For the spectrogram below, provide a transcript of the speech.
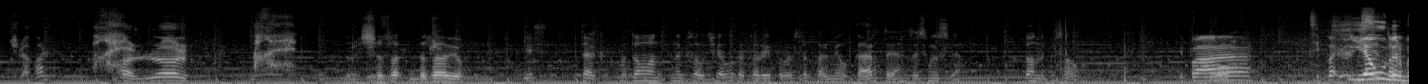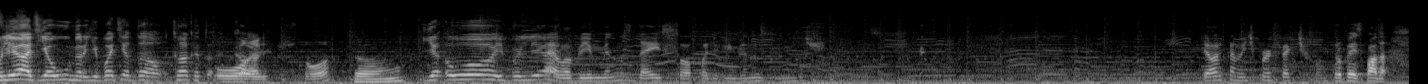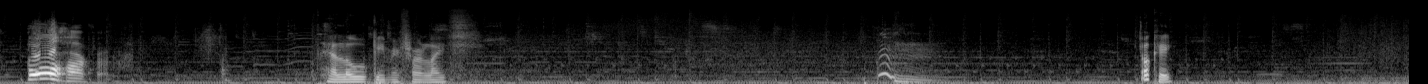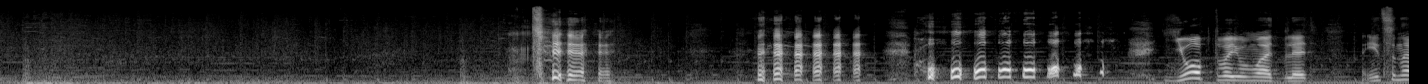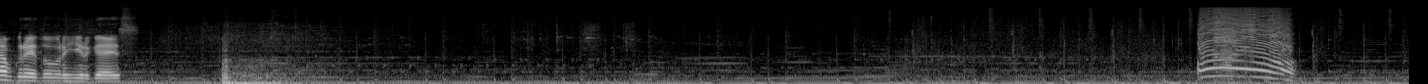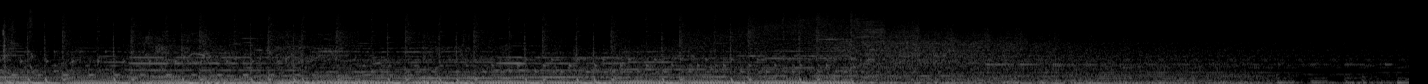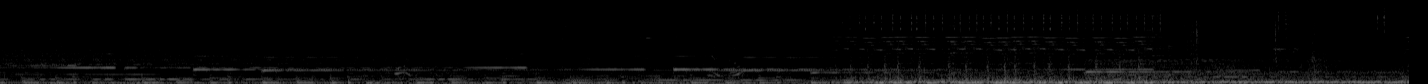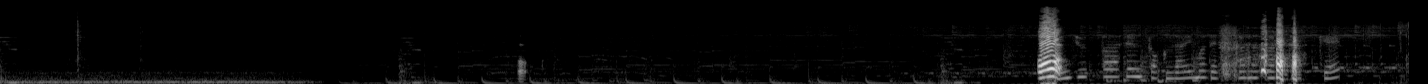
Tu la voles Arrête Oh lol. Arrête vu. Есть. Так, потом он написал челу, который просто фармил карты. В смысле? Что он написал? Типа... Типа, Я умер, блядь, я умер, ебать я дал. Как это? Ой, что? Я... Ой, блядь. ela veio menos 10 só, pode vir menos 20. Teoricamente perfect full. Tropei a espada. Porra, velho. Hello, Gamer for Life. Hmm. Okay. Ёб твою мать, блядь. It's an upgrade over here, guys.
